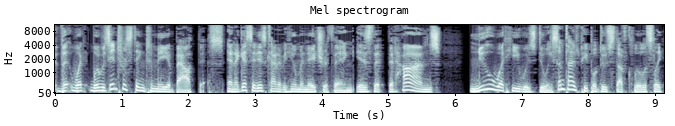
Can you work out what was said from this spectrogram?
the, what what was interesting to me about this, and I guess it is kind of a human nature thing, is that that Hans knew what he was doing. Sometimes people do stuff cluelessly.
